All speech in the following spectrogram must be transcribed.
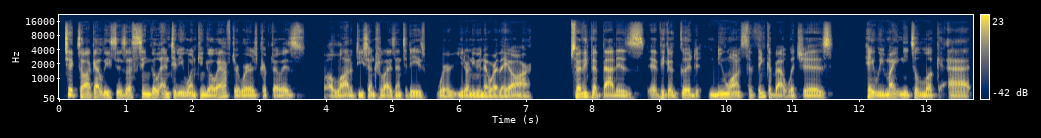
TikTok at least is a single entity one can go after, whereas crypto is a lot of decentralized entities where you don't even know where they are. So I think that that is, I think, a good nuance to think about, which is, hey, we might need to look at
